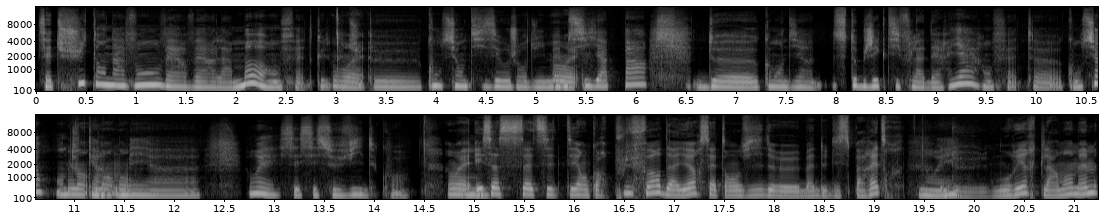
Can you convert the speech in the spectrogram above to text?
cette fuite en avant vers, vers la mort, en fait, que, que Ouais. tu peux conscientiser aujourd'hui, même Ouais. s'il n'y a pas de, comment dire, cet objectif-là derrière, en fait, euh, conscient, en tout cas. non, non. Mais, euh, ouais, c'est c'est ce vide, quoi. Ouais. Mm. Et ça, ça, c'était encore plus fort, d'ailleurs, cette envie de, bah, de disparaître. Ouais. de mourir clairement même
